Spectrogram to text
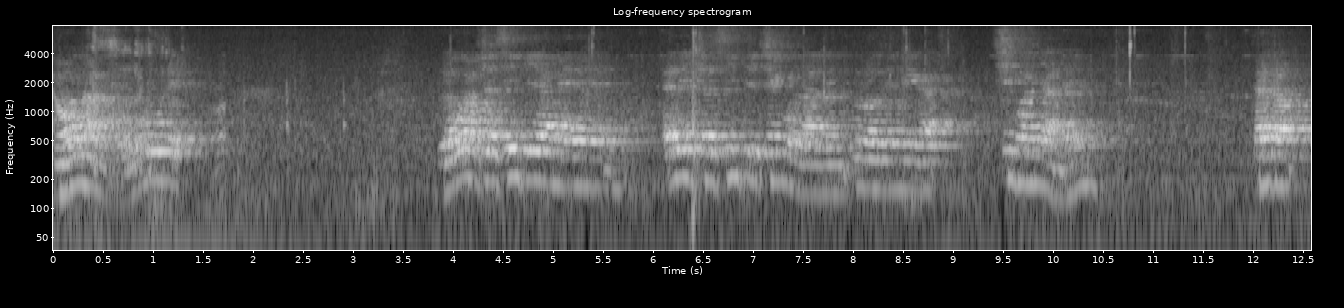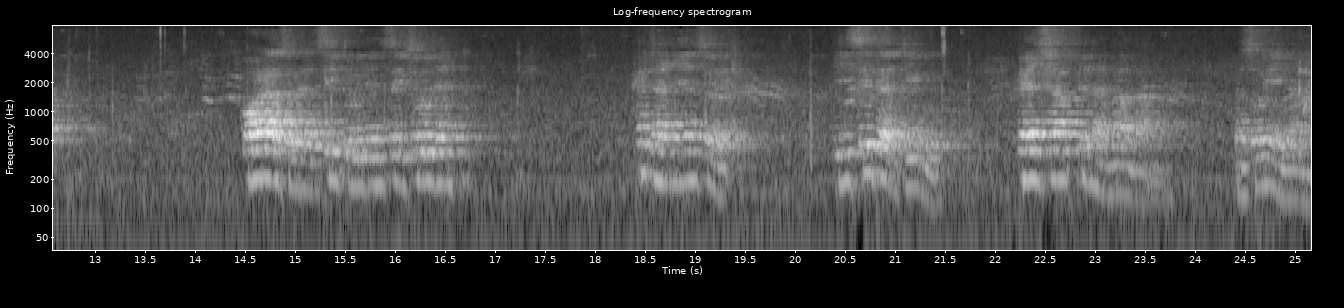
ဒေါသဆိုတဲ့လောကဖြစ်စီပြရမယ်အဲ့ဒီဖြစ်စီပြခြင်းကိုလာရင်သူတော်စင်တွေကရှိမှန်းကြတယ်ဒါ ကြောင့်ဩရဆိုတဲ့စိတ်တူခြင်းစိတ်ဆိုးခြင်းခက်ထန်ခြင်းဆိုတဲ့ဒီစိတ်သက်ကြီးကိုဖယ်ရှားပြနိုင်မှလားမဆိုရင်ရမှာ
